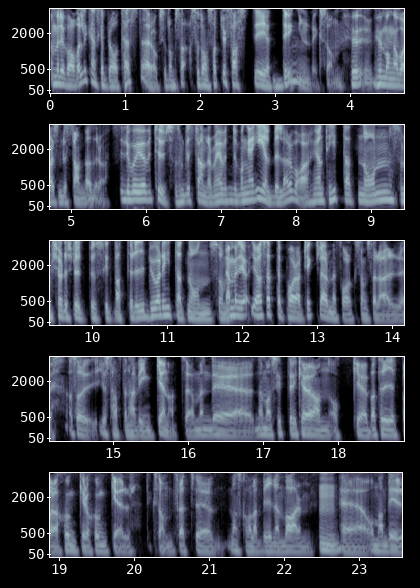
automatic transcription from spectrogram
Ja, men det var väl ett ganska bra test där också. De, alltså, de satt ju fast i ett dygn. Liksom. Hur, hur många var det som blev strandade då? Det var ju över tusen som blev strandade, men jag vet inte hur många elbilar det var. Jag har inte hittat någon som körde slut på sitt batteri. Du hade hittat någon som... Ja, men jag, jag har sett ett par artiklar med folk som sådär, alltså just haft den här vinkeln att ja, men det, när man sitter i kön och eh, batteriet bara sjunker och sjunker liksom, för att eh, man ska hålla bilen varm mm. eh, och man blir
